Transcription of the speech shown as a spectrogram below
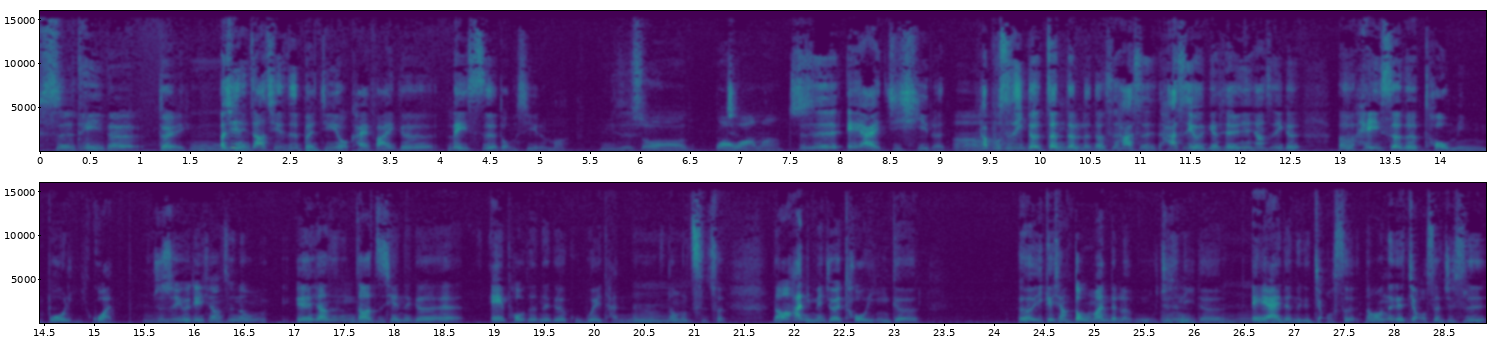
实体的，对，嗯，嗯，而且你知道，其实日本已经有开发一个类似的东西了吗？你是说？娃娃吗？就，就是 AI 机器人，嗯，嗯，它不是一个真的人，而是它是它是有一个有点像是一个呃黑色的透明玻璃罐，嗯，就是有点像是那种有点像是你知道之前那个 Apple 的那个骨灰坛的那种，嗯，那种尺寸，然后它里面就会投影一个。呃，一个像动漫的人物，就是你的 AI 的那个角色，嗯、然后那个角色就是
